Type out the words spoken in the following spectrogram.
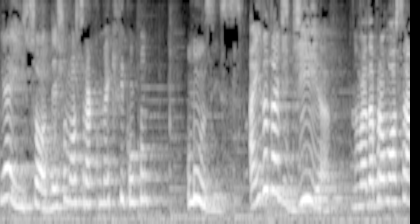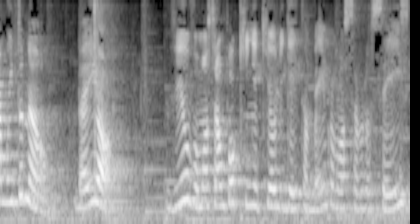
e é isso, ó, deixa eu mostrar como é que ficou com luzes. Ainda tá de dia, não vai dar pra mostrar muito não. Daí, ó, viu? Vou mostrar um pouquinho aqui, eu liguei também pra mostrar pra vocês.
